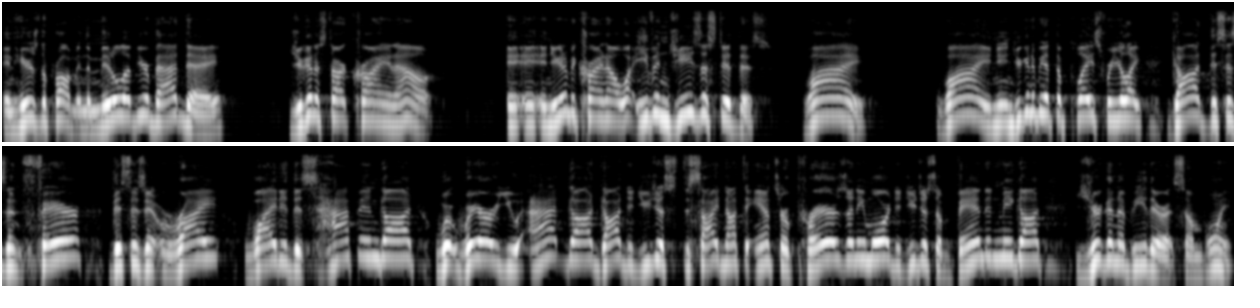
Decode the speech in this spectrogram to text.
And here's the problem: in the middle of your bad day, you're gonna start crying out, and you're gonna be crying out, why? Even Jesus did this. Why? Why? And you're going to be at the place where you're like, God, this isn't fair. This isn't right. Why did this happen, God? Where, where, are you at, God? God, did you just decide not to answer prayers anymore? Did you just abandon me, God? You're going to be there at some point.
